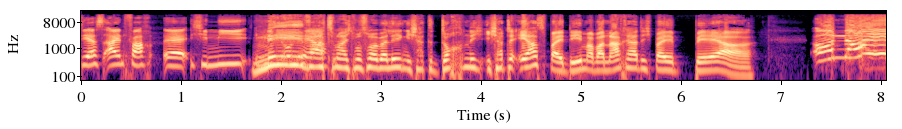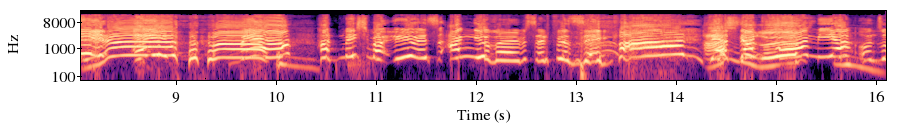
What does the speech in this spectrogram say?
der ist einfach äh, Chemie. Nee, warte mal, ich muss mal überlegen. Ich hatte doch nicht, ich hatte erst bei dem, aber nachher hatte ich bei Bär. Oh nein! Ey, wer hat mich mal übelst angerülpst in Physik? Der stand vor mir und so.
